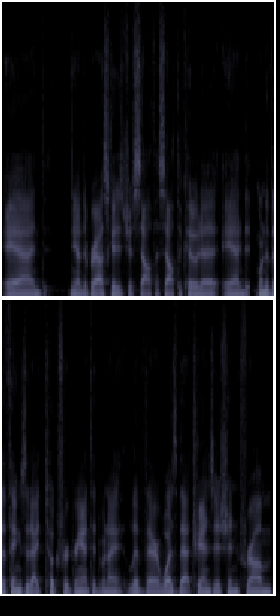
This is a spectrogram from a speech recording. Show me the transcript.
and you know, Nebraska is just south of South Dakota. And one of the things that I took for granted when I lived there was that transition from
